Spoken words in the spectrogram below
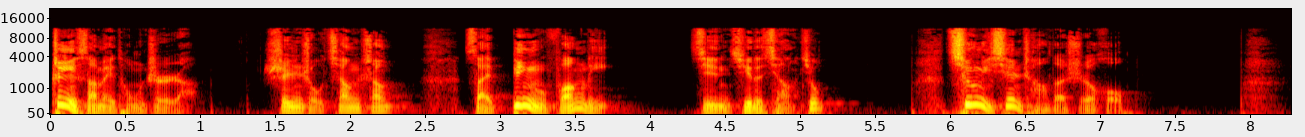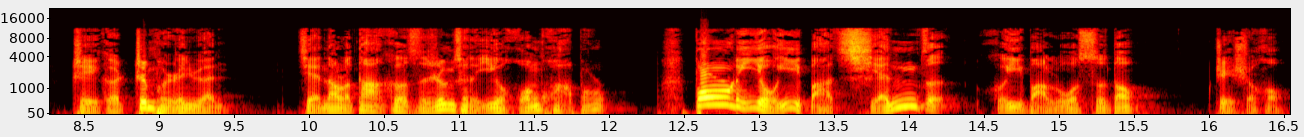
这三位同志啊，身受枪伤，在病房里紧急的抢救，清理现场的时候，这个侦破人员。捡到了大个子扔下的一个黄挎包，包里有一把钳子和一把螺丝刀。这时候，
